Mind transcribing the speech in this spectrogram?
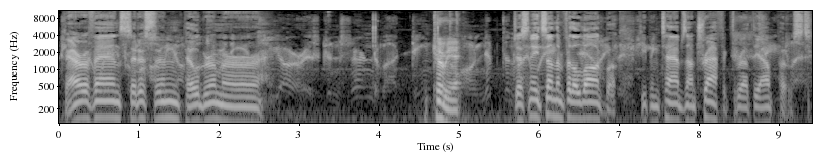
Caravan, citizen, pilgrim, or Courier. Just need something for the logbook, keeping tabs on traffic throughout the outpost.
